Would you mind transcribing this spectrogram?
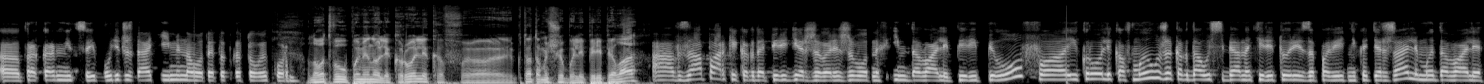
э, прокормиться и будет ждать именно вот этот готовый корм. Ну вот вы упомянули кроликов. Э, кто там еще были? Перепела? А в зоопарке, когда передерживали животных, им давали перепелов э, и кроликов. Мы уже, когда у себя на территории заповедника держали, мы давали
